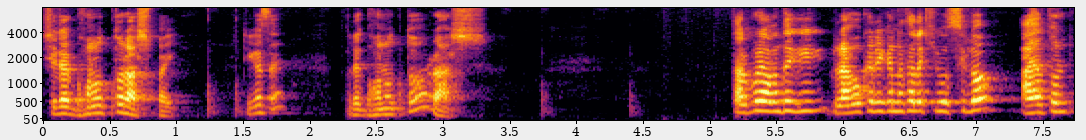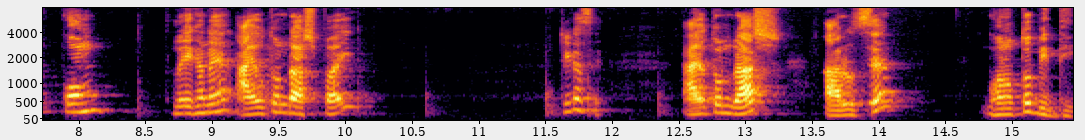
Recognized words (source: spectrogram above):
সেটা ঘনত্ব হ্রাস পায়। ঠিক আছে? তাহলে ঘনত্ব হ্রাস। তারপরে আমাদের কি গ্রাহকের এখানে তাহলে কি হচ্ছিল? আয়তন কম, তাহলে এখানে আয়তন হ্রাস পাই। ঠিক আছে? আয়তন হ্রাস আর হচ্ছে ঘনত্ব বৃদ্ধি।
